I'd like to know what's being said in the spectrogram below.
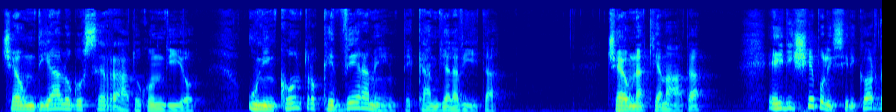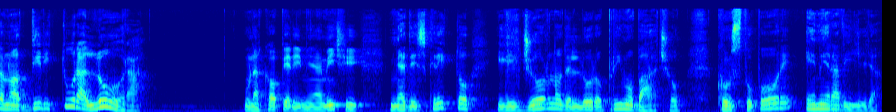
C'è un dialogo serrato con Dio, un incontro che veramente cambia la vita. C'è una chiamata e i discepoli si ricordano addirittura l'ora una coppia di miei amici mi ha descritto il giorno del loro primo bacio con stupore e meraviglia.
